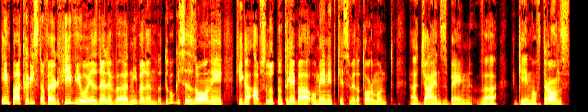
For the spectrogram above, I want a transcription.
In pa Christopher Hivju je zdaj v Nivelen v drugi sezoni, ki ga absolutno treba omeniti, ki je seveda Tormund uh, Giants Bane v Game of Thrones,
